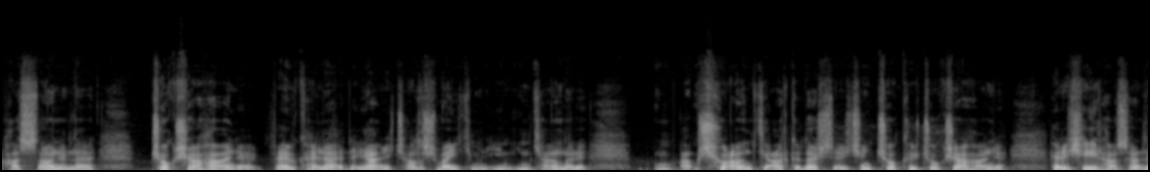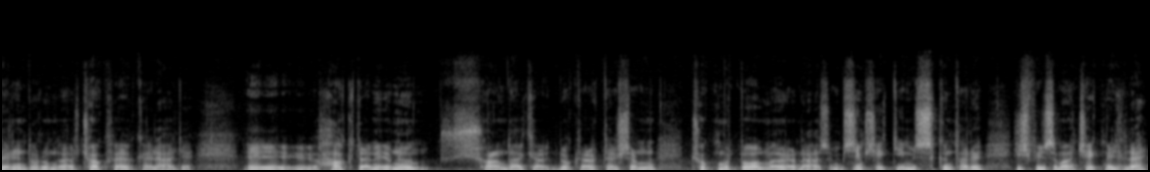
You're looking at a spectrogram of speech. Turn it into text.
hastaneler çok şahane, fevkalade yani çalışma im- im- imkanları şu anki arkadaşlar için çok iyi, çok şahane. Hele şehir hastanelerinin durumları çok fevkalade. Ee, halk da memnun. Şu andaki doktor arkadaşlarımın çok mutlu olmaları lazım. Bizim çektiğimiz sıkıntıları hiçbir zaman çekmediler.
